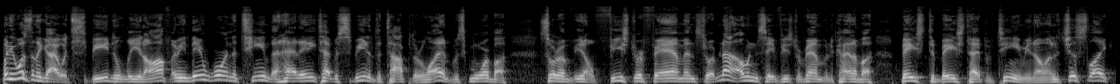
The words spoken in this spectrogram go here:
But he wasn't a guy with speed and lead off. I mean, they weren't a team that had any type of speed at the top of their lineup. It was more of a sort of, you know, feast or famine sort of, no, I wouldn't say feast or famine, but kind of a base to base type of team, you know? And it's just like,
